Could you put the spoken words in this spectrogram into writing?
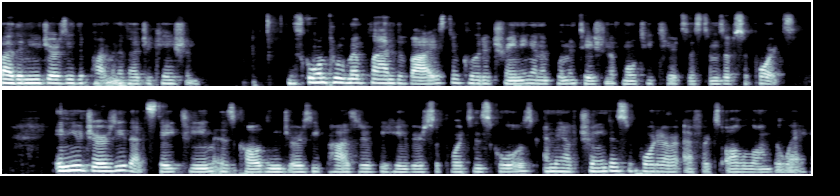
by the New Jersey Department of Education. The school improvement plan devised included training and implementation of multi-tiered systems of supports. In New Jersey, that state team is called New Jersey Positive Behavior Supports in Schools, and they have trained and supported our efforts all along the way.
